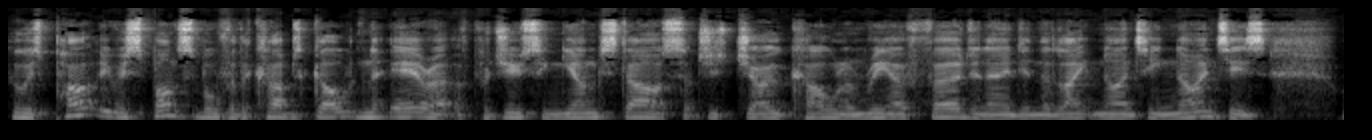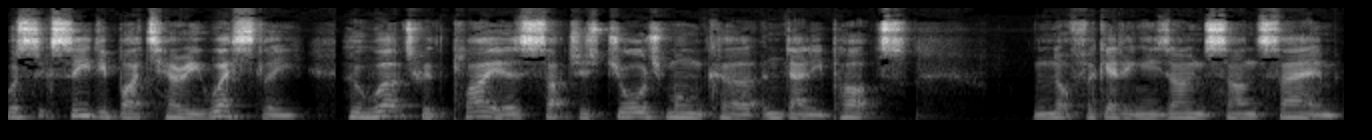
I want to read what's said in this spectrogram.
who was partly responsible for the club's golden era of producing young stars such as Joe Cole and Rio Ferdinand in the late 1990s, was succeeded by Terry Westley, who worked with players such as George Moncur and Danny Potts. Not forgetting his own son Sam,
